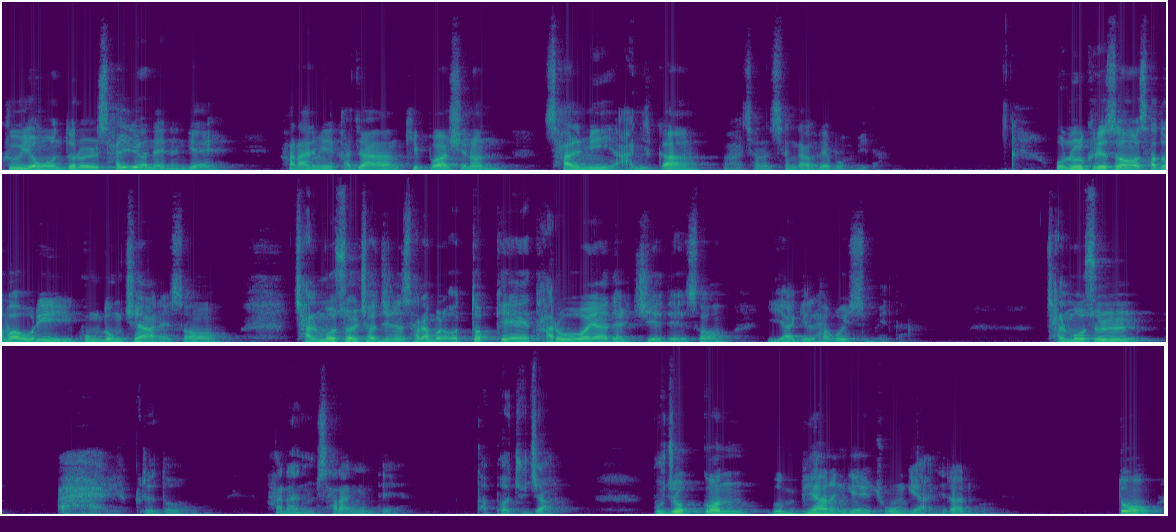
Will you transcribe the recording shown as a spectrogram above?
그 영혼들을 살려내는 게 하나님이 가장 기뻐하시는 삶이 아닐까 저는 생각을 해봅니다. 오늘 그래서 사도 바울이 이 공동체 안에서 잘못을 저지른 사람을 어떻게 다루어야 될지에 대해서 이야기를 하고 있습니다. 잘못을 아 그래도 하나님 사랑인데 덮어주자. 무조건 은폐하는 게 좋은 게 아니라는 거예요. 또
